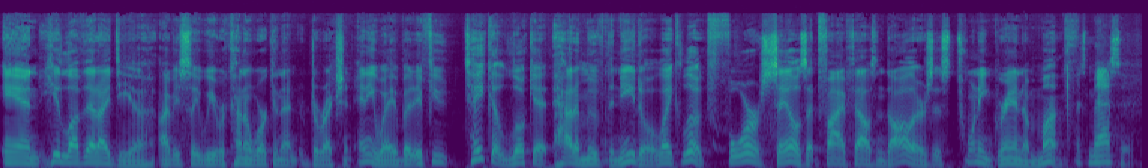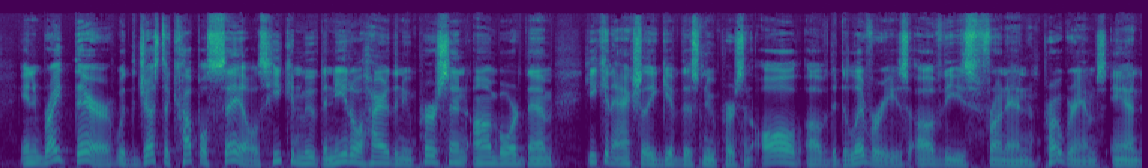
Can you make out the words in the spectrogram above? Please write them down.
And he loved that idea. Obviously, we were kind of working that direction anyway. But if you take a look at how to move the needle, like, look, four sales at $5,000 is 20 grand a month. That's massive. And right there, with just a couple sales, he can move the needle, hire the new person, onboard them. He can actually give this new person all of the deliveries of these front end programs. And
